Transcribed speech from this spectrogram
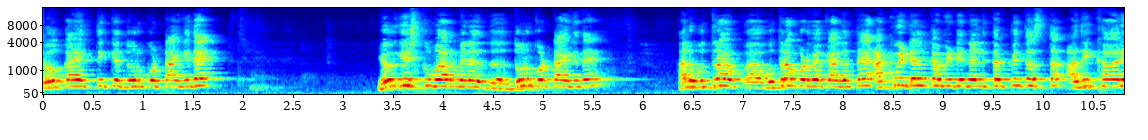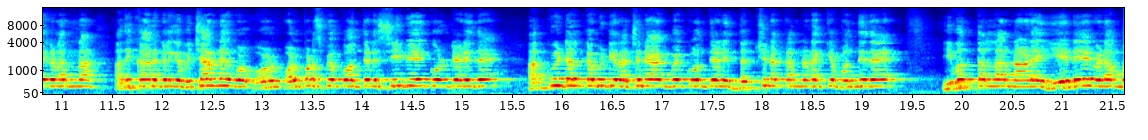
ಲೋಕಾಯುಕ್ತಕ್ಕೆ ದೂರು ಕೊಟ್ಟಾಗಿದೆ. ಯೋಗೇಶ್ ಕುಮಾರ್ ಮೇಲೆ ದೂರು ಕೊಟ್ಟಾಗಿದೆ. ಅಲ್ಲಿ ಉತ್ತರ ಉತ್ತರ ಕೊಡಬೇಕಾಗುತ್ತೆ. ಅಕ್ವಿಟಲ್ ಕಮಿಟಿನಲ್ಲಿ ತಪ್ಪಿತಸ್ಥ ಅಧಿಕಾರಿಗಳನ್ನ, ಅಧಿಕಾರಿಗಳಿಗೆ ವಿಚಾರಣೆ ಒಳಪಡಿಸಬೇಕು ಅಂತೇಳಿ ಸಿಬಿಐ ಕೋರ್ಟ್ ಹೇಳಿದೆ. ಅಕ್ವಿಟಲ್ ಕಮಿಟಿ ರಚನೆ ಆಗಬೇಕು ಅಂತೇಳಿ ದಕ್ಷಿಣ ಕನ್ನಡಕ್ಕೆ ಬಂದಿದೆ. ಇವತ್ತಲ್ಲ ನಾಳೆ ಏನೇ ವಿಳಂಬ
